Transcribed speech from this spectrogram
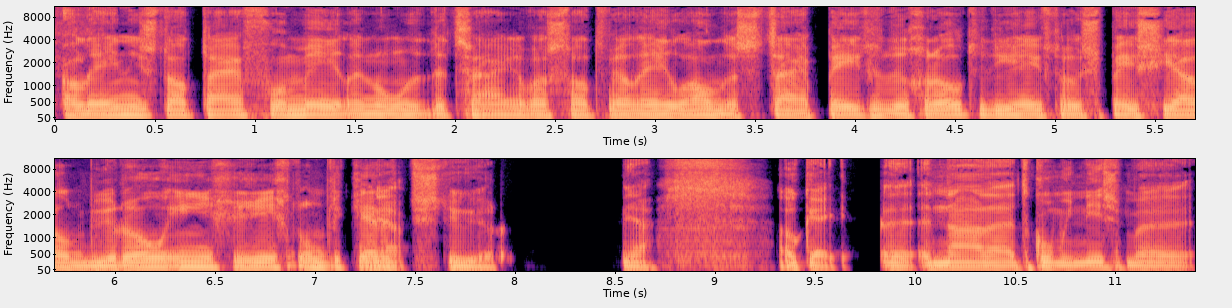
Alleen is dat daar formeel en onder de tsaren was dat wel heel anders. Tsaar Peter de Grote die heeft een speciaal bureau ingericht om de kerk ja. te sturen. Ja, oké. Okay. Uh, na het communisme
